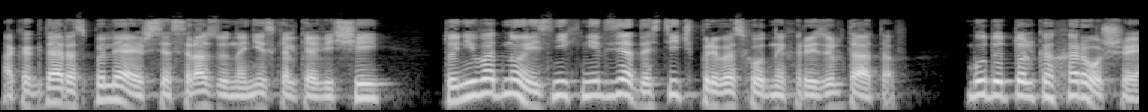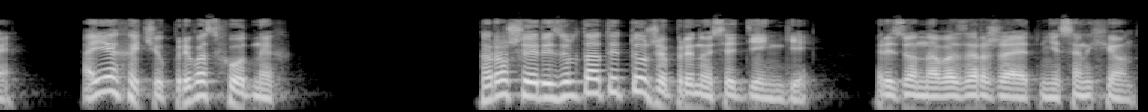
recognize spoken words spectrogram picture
А когда распыляешься сразу на несколько вещей, то ни в одной из них нельзя достичь превосходных результатов. Будут только хорошие. А я хочу превосходных. Хорошие результаты тоже приносят деньги, резонно возражает мне Сэнхён.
